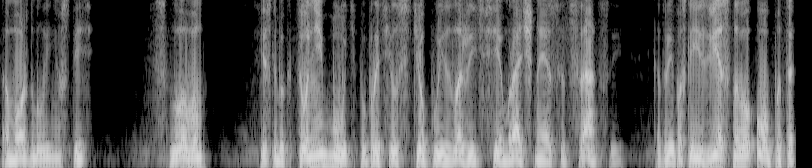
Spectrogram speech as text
а можно было и не успеть. Словом, если бы кто-нибудь попросил Степу изложить все мрачные ассоциации, которые после известного опыта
